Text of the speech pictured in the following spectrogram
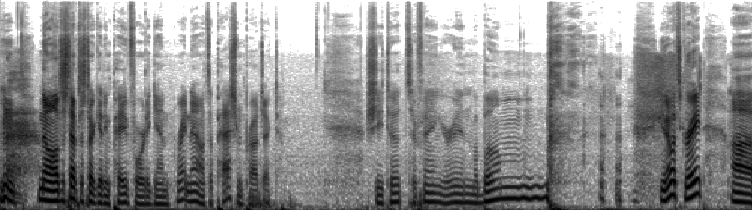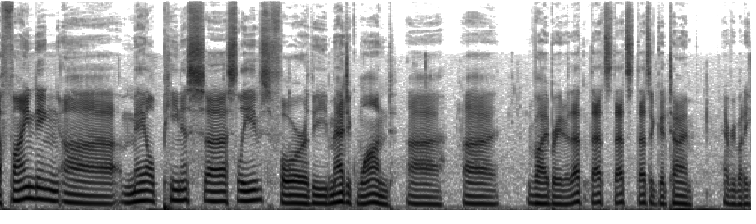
No, I'll just have to start getting paid for it again. Right now, it's a passion project. She puts her finger in my bum. you know what's great? Uh, finding uh, male penis uh, sleeves for the magic wand uh, uh, vibrator. That that's that's that's a good time. Everybody,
